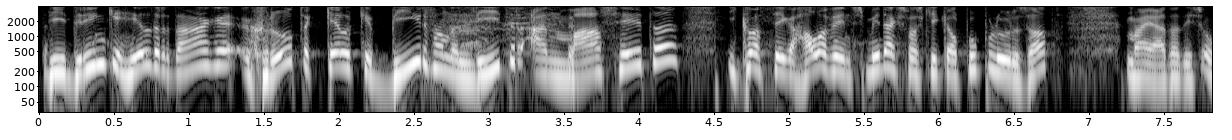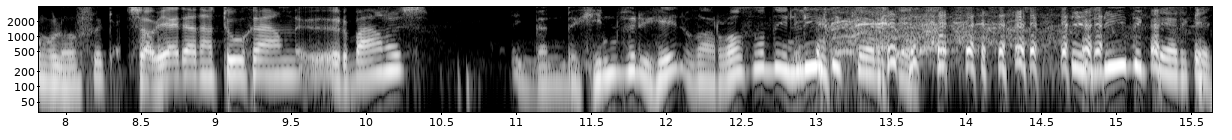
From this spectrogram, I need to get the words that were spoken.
Die drinken heel de dagen grote kelken bier van een liter aan Maas heten. Ik was tegen half één 's middags was ik al poepeloer zat. Maar ja, dat is ongelooflijk. Zou jij daar naartoe gaan, Urbanus? Ik ben het begin vergeten. Waar was dat? In Liedekerken. In Liedekerken.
